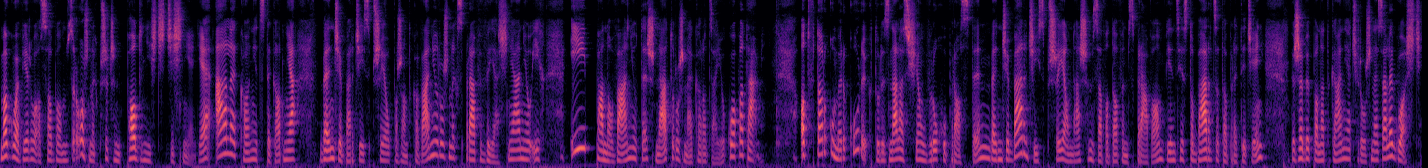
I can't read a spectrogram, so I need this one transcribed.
mogła wielu osobom z różnych przyczyn podnieść ciśnienie, ale koniec tygodnia będzie bardziej sprzyjał porządkowaniu różnych spraw, wyjaśnianiu ich i panowaniu też nad różnego rodzaju kłopotami. Od wtorku Merkury, który znalazł się w ruchu prostym, będzie bardziej sprzyjał naszym zawodowym sprawom, więc jest to bardzo dobry tydzień, żeby ponadganiać różne zaległości.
